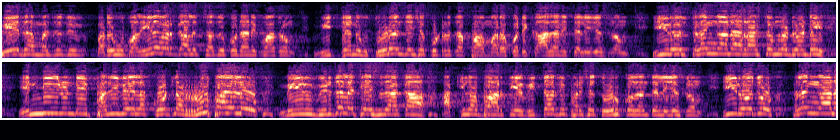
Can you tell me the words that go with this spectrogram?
పేద మధ్య బడుగు బలహీన వర్గాలు చదువుకోవడానికి మాత్రం విద్యను దూరం చేసే కుట్ర తప్ప మరొకటి కాదని తెలియజేస్తున్నాం. ఈ రోజు తెలంగాణ రాష్ట్రంలో ఉన్నటువంటి ఎనిమిది నుండి పదివేల కోట్ల రూపాయలు మీరు విడుదల చేసేదాకా అఖిల భారతీయ విద్యార్థి పరిషత్ ఊరుకోదని తెలియజేస్తున్నాం. ఈ రోజు తెలంగాణ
